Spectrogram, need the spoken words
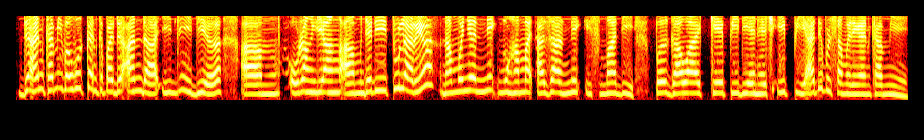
dan kami bawakan kepada anda ini dia um, orang yang um, menjadi tular ya namanya Nick Muhammad Azhar Nick Ismadi pegawai KPDNHEP ada bersama dengan kami.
